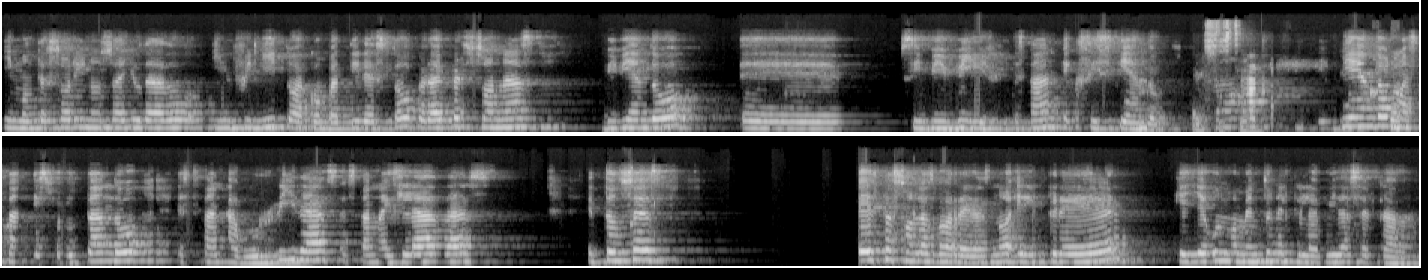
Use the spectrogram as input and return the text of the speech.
y Montessori nos ha ayudado infinito a combatir esto, pero hay personas viviendo eh, sin vivir, están existiendo. existiendo. No viviendo, no están disfrutando, están aburridas, están aisladas. Entonces, estas son las barreras, ¿no? El creer que llega un momento en el que la vida se acaba,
